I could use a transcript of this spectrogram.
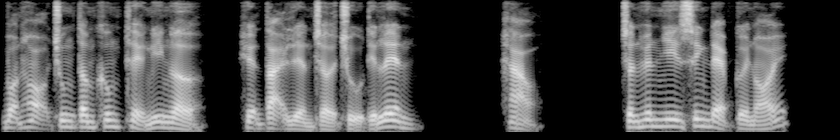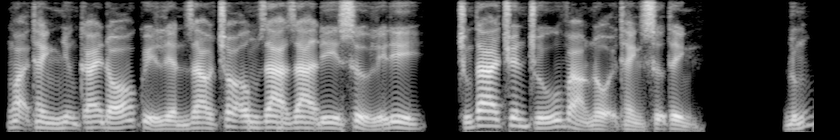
bọn họ trung tâm không thể nghi ngờ, hiện tại liền chờ chủ tiến lên. Hảo trần huyên nhi xinh đẹp cười nói, ngoại thành những cái đó quỷ liền giao cho ông ra ra đi xử lý đi, chúng ta chuyên chú vào nội thành sự tỉnh đúng.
